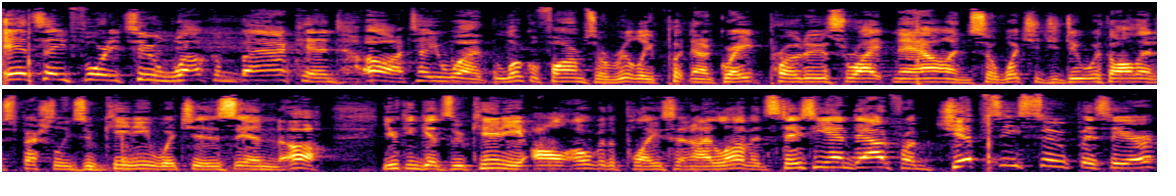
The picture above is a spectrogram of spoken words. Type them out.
It's 842 and welcome back. And oh, I tell you what, local farms are really putting out great produce right now. And so, what should you do with all that, especially zucchini, which is in, oh, you can get zucchini all over the place, and I love it. Stacy Ann Dowd from Gypsy Soup is here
